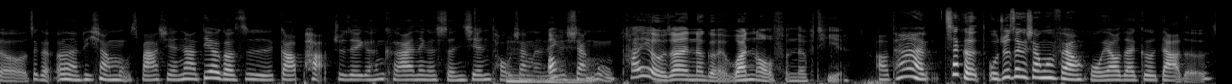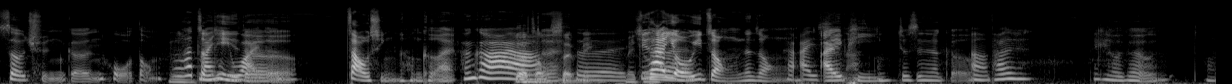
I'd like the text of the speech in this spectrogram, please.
的这个 NFT 项目是八仙。那第二个是 GAPA，就是一个很可爱那个神仙头像的那个项目。他有在那个 One of NFT，哦，它还这个，我觉得这个项目非常活跃在各大的社群跟活动，因为它整体外的的造型很可爱。很可爱啊。各种对生命，对，没错其实它有一种那种 IP，么就是那个嗯，它那个有一个，哦，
